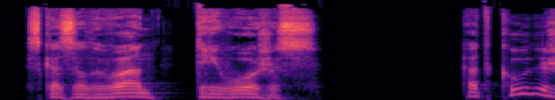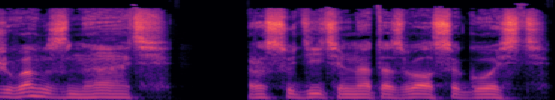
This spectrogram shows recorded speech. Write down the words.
— сказал Иван, тревожась. «Откуда же вам знать?» — рассудительно отозвался гость.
